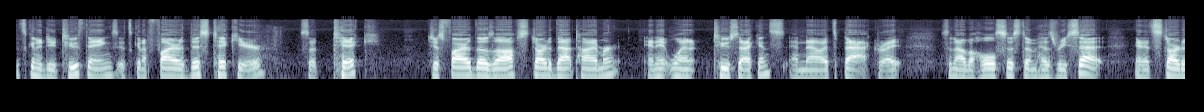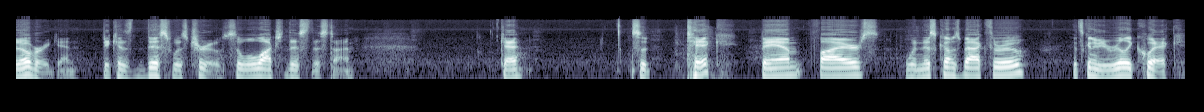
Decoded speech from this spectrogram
it's going to do two things. It's going to fire this tick here. So tick, just fired those off, started that timer, and it went two seconds, and now it's back, right? So now the whole system has reset, and it started over again because this was true. So we'll watch this this time. Okay. So tick, bam, fires, when this comes back through, it's going to be really quick.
